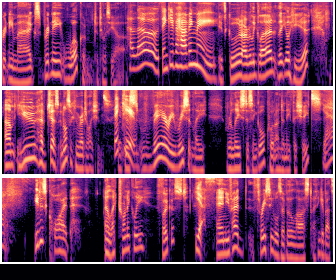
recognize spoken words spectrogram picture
Brittany Maggs. Brittany, welcome to 2SER. Hello, thank you for having me. It's good. I'm really glad that you're here. Um, you have just, and also congratulations. Thank. Just very recently released a single called Underneath the Sheets. Yes. It is quite electronically focused, Yes. and you've had three singles over the last, I think, about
